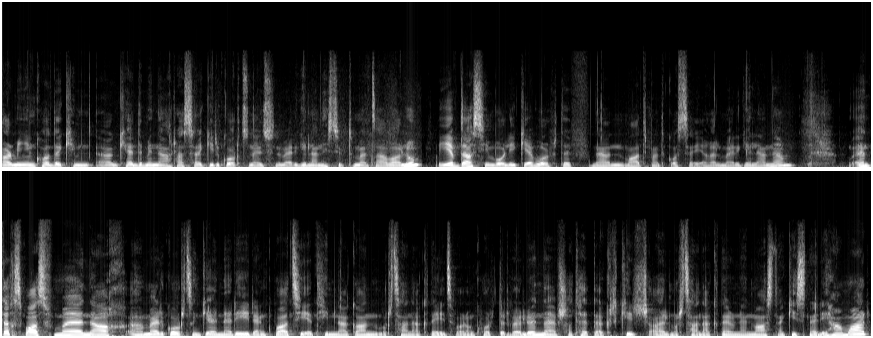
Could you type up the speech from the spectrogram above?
Armenian Codec Academy-ն առհասարակիր գործունեությունը Մերգելյան ինստիտուտում է ծավալում, եւ դա սիմվոլիկ է, որովհետեւ նա մաթեմատիկոս է եղել Մերգելյանը։ Այնտեղ սպասվում է նախ մեր գործընկերների իրենք բացի այդ հիմնական մրցանակներից, որոնք որ տրվելու են, նաև շատ հետաքրքիր այլ մրցանակներ ունեն մասնակիցների համար։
